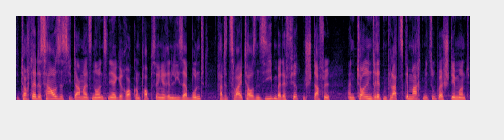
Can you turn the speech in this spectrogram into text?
Die Tochter des Hauses, die damals 19-jährige Rock- und Popsängerin Lisa Bund, hatte 2007 bei der vierten Staffel einen tollen dritten Platz gemacht mit super Stimme und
